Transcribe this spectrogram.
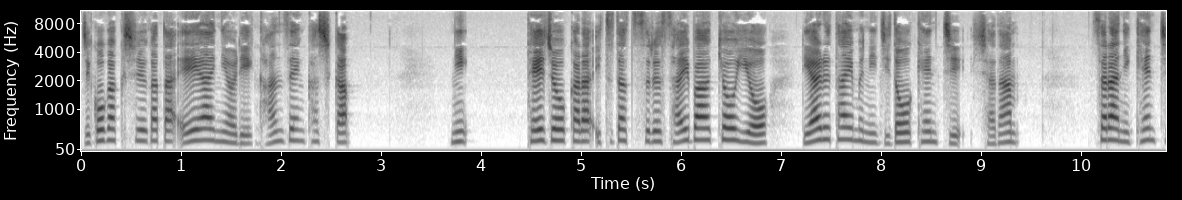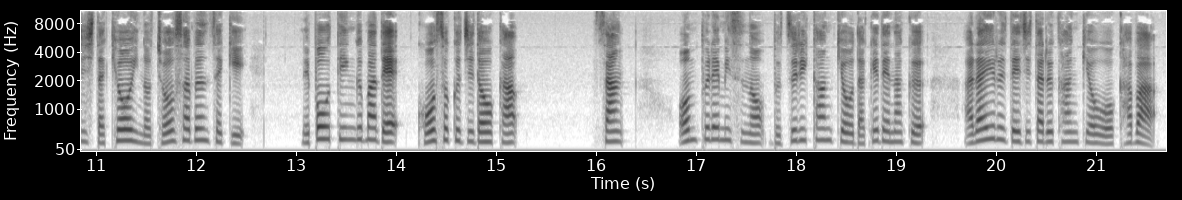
自己学習型 AI により完全可視化。2、定常から逸脱するサイバー脅威をリアルタイムに自動検知、遮断。さらに検知した脅威の調査分析、レポーティングまで高速自動化。3、オンプレミスの物理環境だけでなく、あらゆるデジタル環境をカバー。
